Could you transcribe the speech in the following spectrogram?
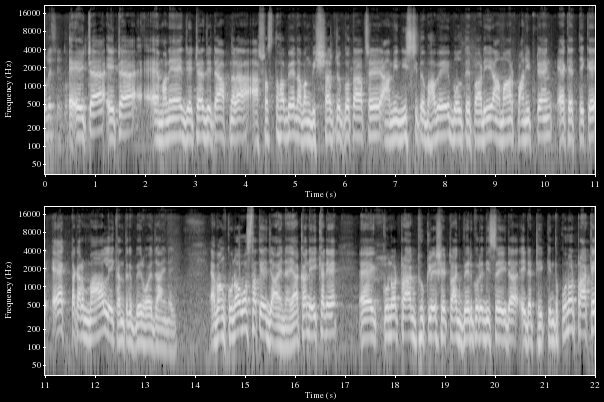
বলেছে। এইটা এটা মানে যেটা যেটা আপনারা আশ্বস্ত হবেন এবং বিশ্বাসযোগ্যতা আছে আমি নিশ্চিতভাবে বলতে পারি আমার পানির ট্যাঙ্ক একের থেকে এক টাকার মাল এখান থেকে বের হয়ে যায় নাই এবং কোনো অবস্থাতে যায় নাই। এখন এইখানে কোনো ট্রাক ঢুকলে সে ট্রাক বের করে দিছে, এটা এটা ঠিক। কিন্তু কোনো ট্রাকে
